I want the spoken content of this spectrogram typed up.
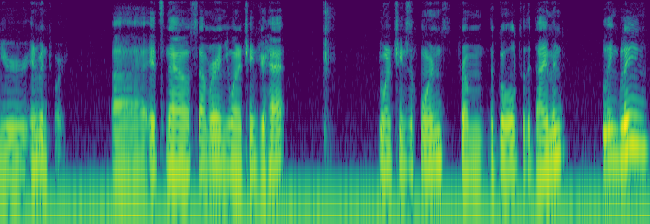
your inventory. Uh, it's now summer and you want to change your hat. You want to change the horns from the gold to the diamond. Bling bling.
